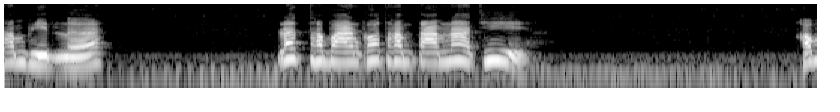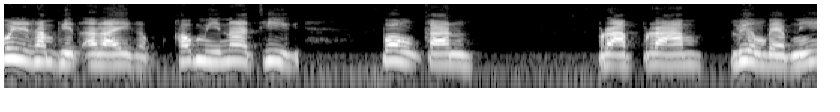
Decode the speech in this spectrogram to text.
ทำผิดเหรอรัฐบาลเขาทำตามหน้าที่ เขาไม่ได้ทำผิดอะไรครับ เขามีหน้าที่ป้องกันปราบปรามเรื่องแบบนี้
